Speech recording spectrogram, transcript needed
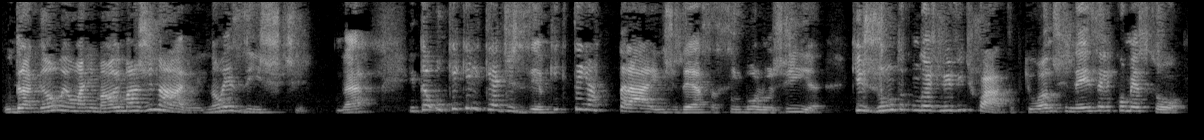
O dragão é um animal imaginário, ele não existe, né? Então, o que, que ele quer dizer? O que, que tem atrás dessa simbologia que junta com 2024? Porque o ano chinês ele começou,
